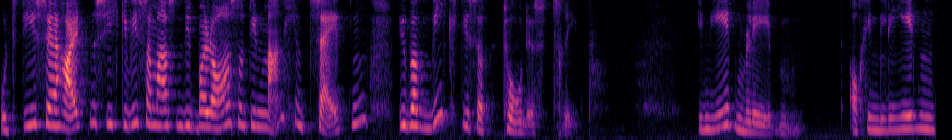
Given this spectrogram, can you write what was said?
Und diese halten sich gewissermaßen die Balance und in manchen Zeiten überwiegt dieser Todestrieb. In jedem Leben, auch in, jedem,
